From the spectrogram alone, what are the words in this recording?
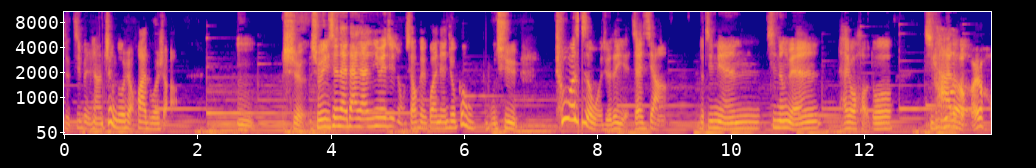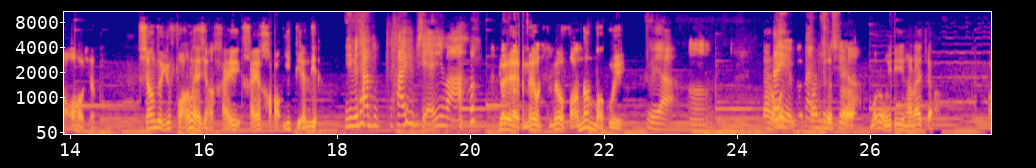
就基本上挣多少花多少。嗯，是，所以现在大家因为这种消费观念就更不去，车子我觉得也在降。就今年新能源还有好多其他的，还好，好像相对于房来讲还还好一点点。因为它不它还是便宜嘛。对，没有没有房那么贵。对呀、嗯，但是我觉得他卖不出去这个事儿啊，某种意义上来讲，它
